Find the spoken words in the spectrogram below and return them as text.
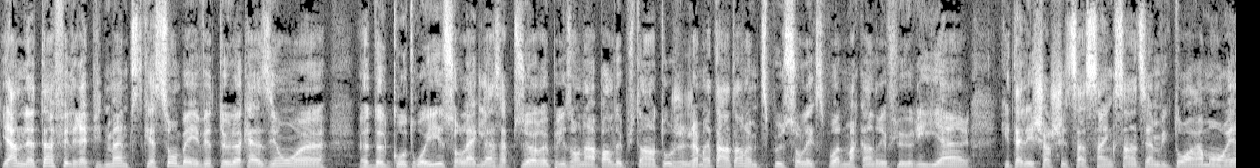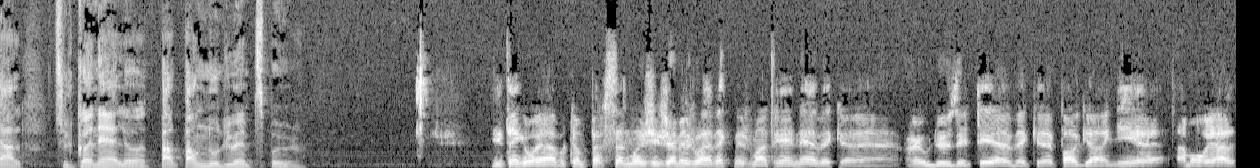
Yann, le temps file rapidement. Une petite question bien vite. Tu as eu l'occasion euh, euh, de le côtoyer sur la glace à plusieurs reprises. On en parle depuis tantôt. J'aimerais t'entendre un petit peu sur l'exploit de Marc-André Fleury hier, qui est allé chercher sa 500e victoire à Montréal. Tu le connais, là. Parle-nous de lui un petit peu. Il est incroyable. Comme personne, moi, j'ai jamais joué avec, mais je m'entraînais avec euh, un ou deux étés avec Paul Gagné à Montréal.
